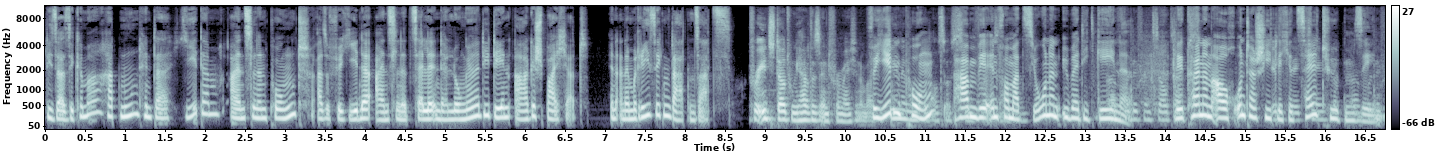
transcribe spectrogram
Lisa Sickemer hat nun hinter jedem einzelnen Punkt, also für jede einzelne Zelle in der Lunge, die DNA gespeichert in einem riesigen Datensatz. Für jeden Punkt also haben wir Informationen über die uh, Gene. Wir können auch unterschiedliche Zelltypen uh, sehen.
